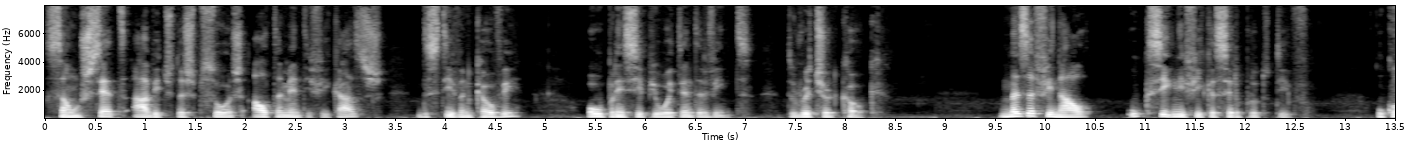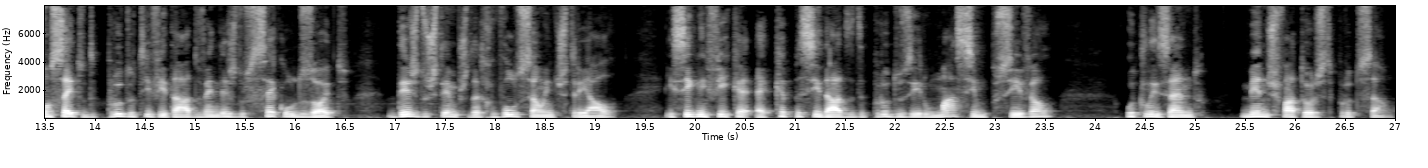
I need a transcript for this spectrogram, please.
são Os Sete Hábitos das Pessoas Altamente Eficazes, de Stephen Covey, ou O Princípio 80-20, de Richard Koch. Mas afinal, o que significa ser produtivo? O conceito de produtividade vem desde o século XVIII, desde os tempos da Revolução Industrial, e significa a capacidade de produzir o máximo possível utilizando menos fatores de produção,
